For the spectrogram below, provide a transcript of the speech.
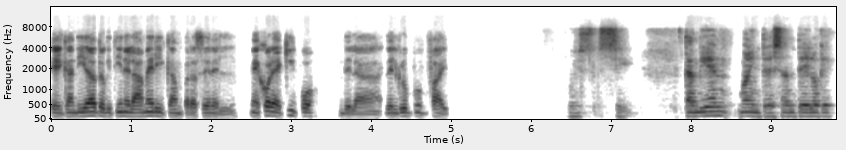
el candidato que tiene la American para ser el mejor equipo de la, del grupo 5. Pues sí. También, bueno, interesante lo que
